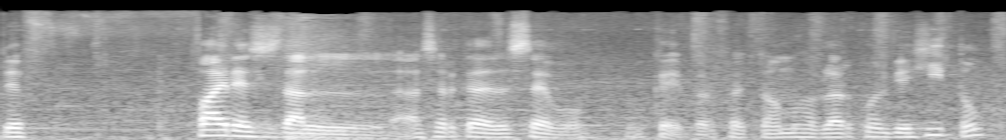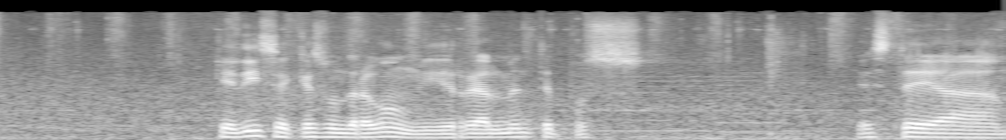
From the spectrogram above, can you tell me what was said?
de Firesdal acerca del cebo. Ok, perfecto. Vamos a hablar con el viejito. Que dice que es un dragón. Y realmente, pues. Este am,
